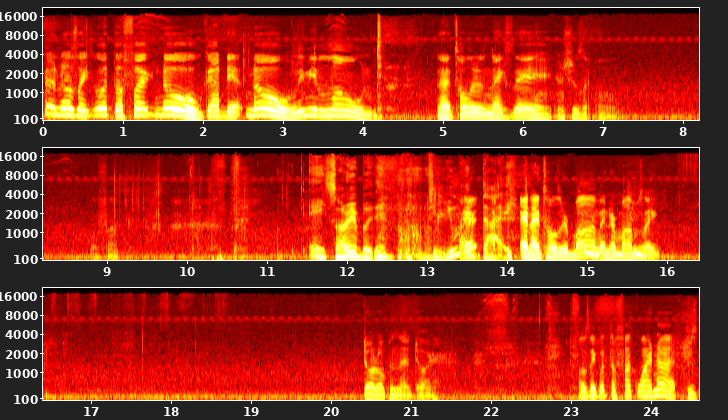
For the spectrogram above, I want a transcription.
And I was like, what the fuck? No, goddamn, no, leave me alone. And I told her the next day, and she was like, oh, oh fuck. hey, sorry, but you might die. And I told her mom, and her mom's like, don't open that door. I was like, what the fuck? Why not? Just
